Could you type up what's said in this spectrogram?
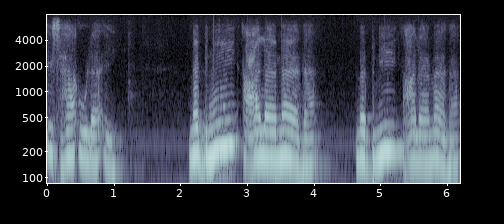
اس هؤلاء. مبني على ماذا؟ مبني على ماذا؟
